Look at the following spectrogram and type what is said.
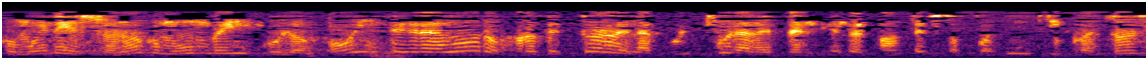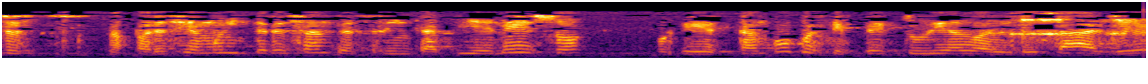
como en eso, ¿no? Como un vehículo o integrador o protector de la cultura dependiendo del contexto político. Entonces, nos parecía muy interesante hacer hincapié en eso, porque tampoco es que esté estudiado al detalle,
